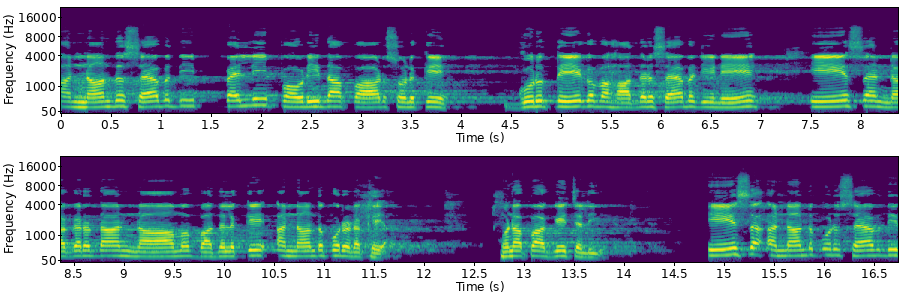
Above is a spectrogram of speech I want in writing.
ਆਨੰਦ ਸਾਹਿਬ ਦੀ ਪਹਿਲੀ ਪੌੜੀ ਦਾ ਪਾਠ ਸੁਣ ਕੇ ਗੁਰੂ ਤੇਗ ਬਹਾਦਰ ਸਾਹਿਬ ਜੀ ਨੇ ਇਸ ਨਗਰ ਦਾ ਨਾਮ ਬਦਲ ਕੇ ਆਨੰਦਪੁਰ ਰੱਖਿਆ। ਹੁਣ ਆਪਾਂ ਅੱਗੇ ਚੱਲੀਏ। ਇਸ ਆਨੰਦਪੁਰ ਸਾਹਿਬ ਦੀ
